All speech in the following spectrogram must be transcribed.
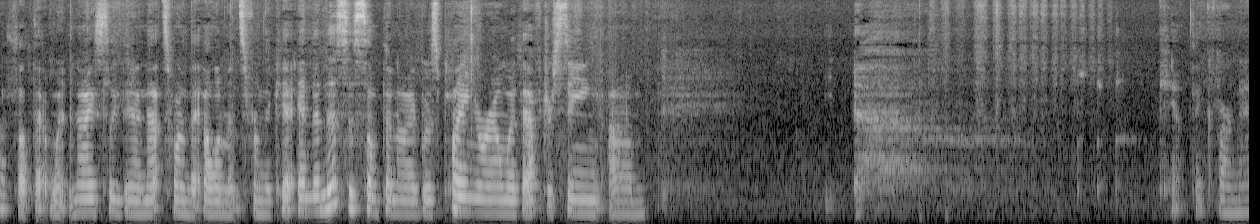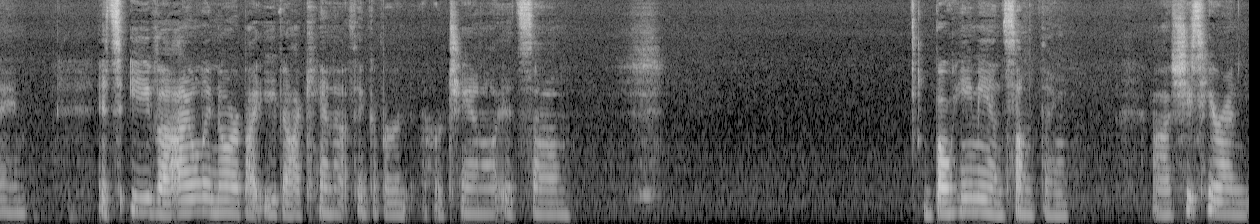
I thought that went nicely there, and that's one of the elements from the kit. And then this is something I was playing around with after seeing um, can't think of her name. It's Eva. I only know her by Eva. I cannot think of her her channel. It's um, Bohemian something. Uh, she's here on,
